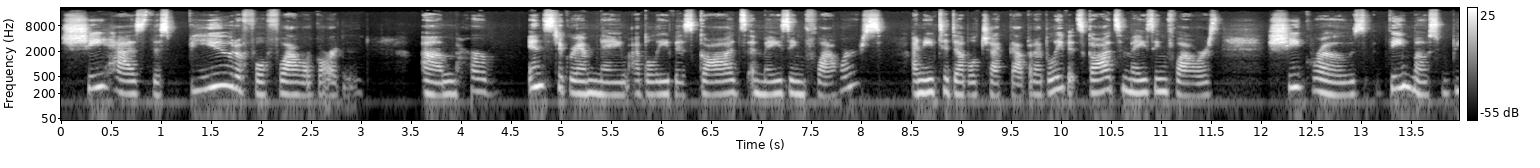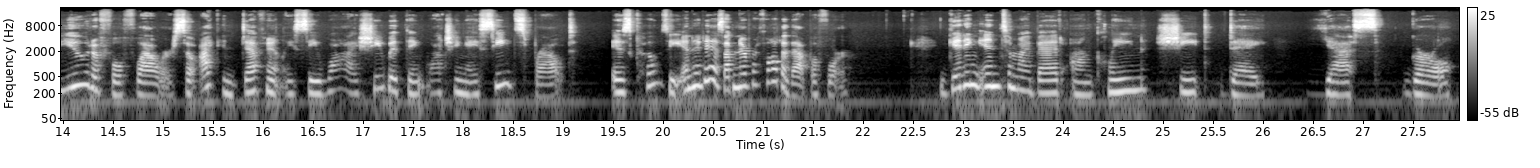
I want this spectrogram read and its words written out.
She has this beautiful flower garden. Um, her Instagram name, I believe, is God's Amazing Flowers. I need to double check that, but I believe it's God's Amazing Flowers. She grows the most beautiful flowers, so I can definitely see why she would think watching a seed sprout is cozy. And it is. I've never thought of that before. Getting into my bed on clean sheet day. Yes, girl.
